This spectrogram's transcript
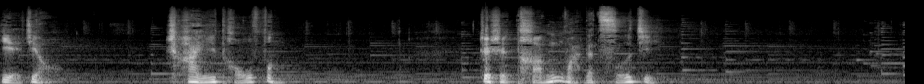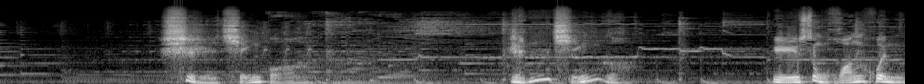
也叫《钗头凤》。这是唐婉的词记。世情薄，人情恶。雨送黄昏，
